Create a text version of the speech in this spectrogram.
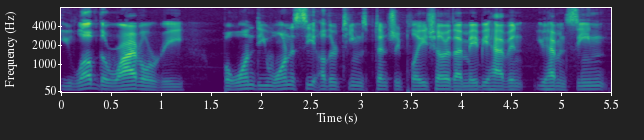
You love the rivalry, but one, do you want to see other teams potentially play each other that maybe haven't you haven't seen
